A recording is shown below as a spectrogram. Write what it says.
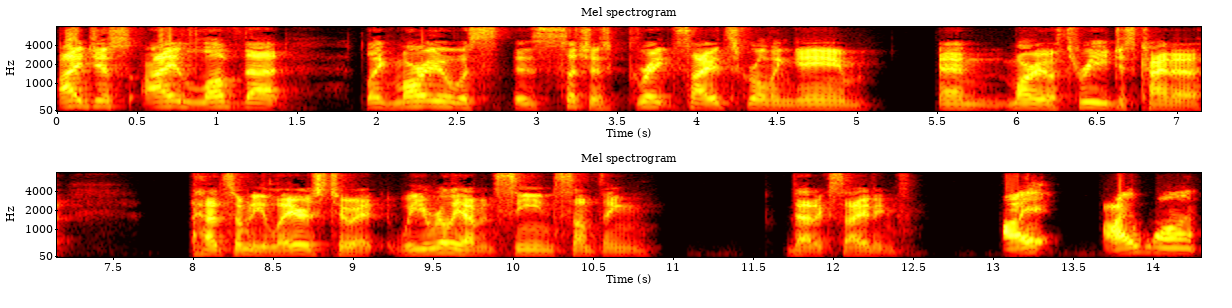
I just, I love that. Like Mario was is such a great side-scrolling game, and Mario Three just kind of had so many layers to it. We really haven't seen something that exciting. I I want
